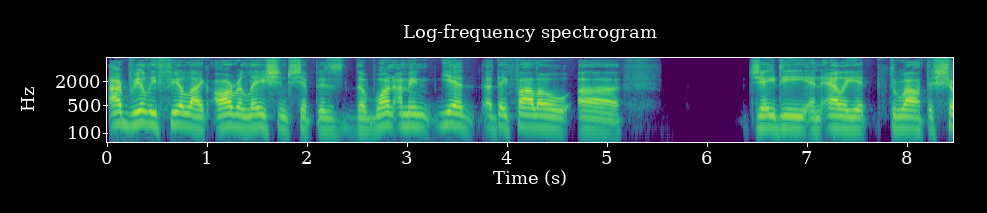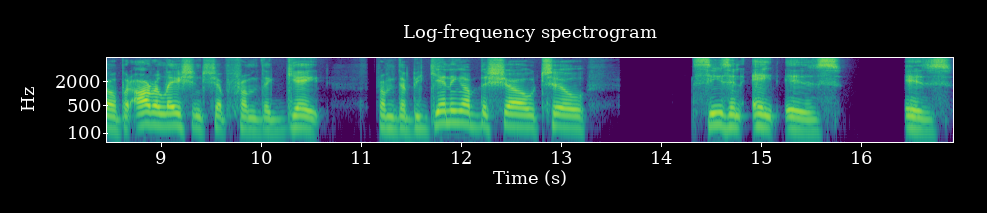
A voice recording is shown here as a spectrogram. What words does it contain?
I really feel like our relationship is the one. I mean, yeah, uh, they follow JD and Elliot throughout the show, but our relationship from the gate, from the beginning of the show till season eight, is is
